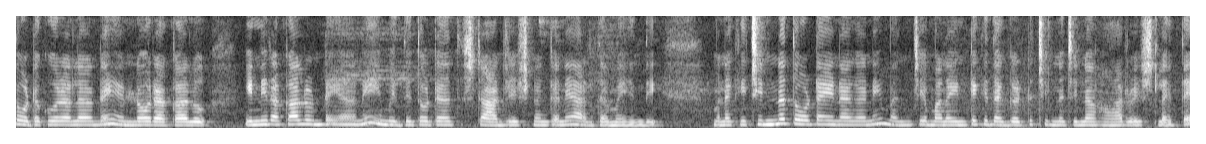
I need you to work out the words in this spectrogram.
తోటకూరలోనే ఎన్నో రకాలు ఇన్ని రకాలు ఉంటాయా అని ఈ మిద్దె తోట స్టార్ట్ చేసినాకనే అర్థమైంది. మనకి చిన్న తోట అయినా కానీ మంచి మన ఇంటికి తగ్గట్టు చిన్న చిన్న హార్వెస్ట్లు అయితే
